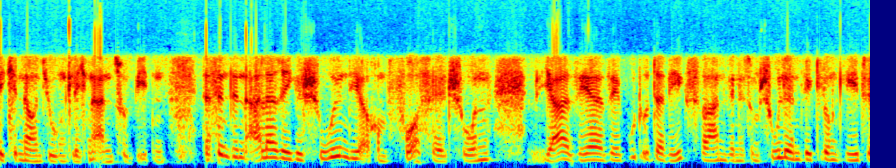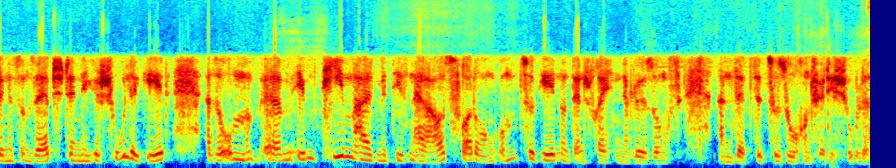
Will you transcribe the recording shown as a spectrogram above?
die Kinder und Jugendlichen anzubieten. Das sind in aller Regel Schulen, die auch im Vorfeld schon ja sehr sehr gut unterwegs waren, wenn es um Schulentwicklung geht, wenn es um selbstständige Schule geht, also um ähm, im Team halt mit diesen Herausforderungen umzugehen und entsprechende Lösungsansätze zu suchen für die Schule.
